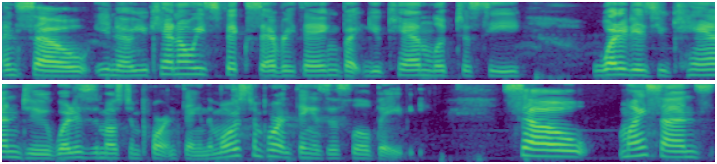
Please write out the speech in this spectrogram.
And so, you know, you can't always fix everything, but you can look to see what it is you can do. What is the most important thing? The most important thing is this little baby. So my son's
